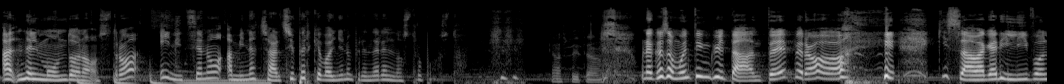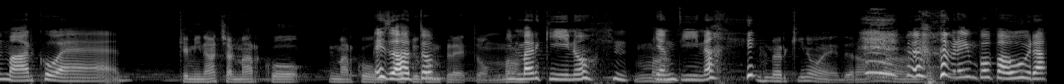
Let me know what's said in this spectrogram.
a- nel mondo nostro e iniziano a minacciarci perché vogliono prendere il nostro posto. Caspita. Una cosa molto inquietante, però chissà, magari l'Evil Marco è Che minaccia il marco. Il marco Esatto. completo. Ma- il marchino, Ma- piantina. Il marchino edera. ma- Avrei un po' paura.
